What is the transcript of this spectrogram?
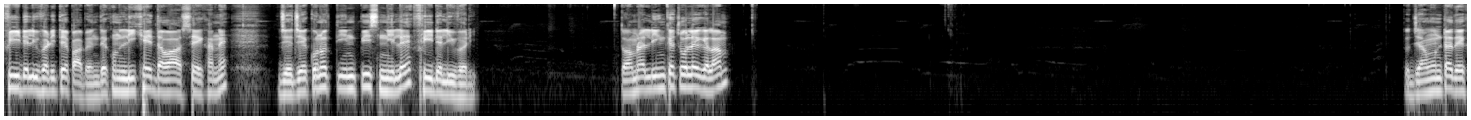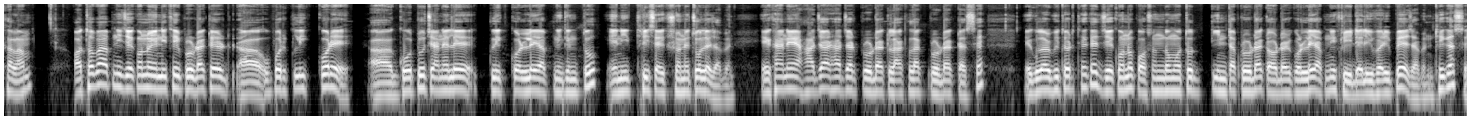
ফ্রি ডেলিভারিতে পাবেন। দেখুন, লিখে দেওয়া আছে এখানে যে যে কোনো তিন পিস নিলে ফ্রি ডেলিভারি তো আমরা লিঙ্কে চলে গেলাম। তো যেমনটা দেখালাম, অথবা আপনি যে কোনো এনি থ্রি প্রোডাক্টের উপর ক্লিক করে গো টু চ্যানেলে ক্লিক করলে আপনি কিন্তু এনি থ্রি সেকশনে চলে যাবেন। এখানে হাজার হাজার প্রোডাক্ট লাখ লাখ প্রোডাক্ট আছে। এগুলোর ভিতর থেকে যে কোনো পছন্দ মতো তিনটা প্রোডাক্ট অর্ডার করলেই আপনি ফ্রি ডেলিভারি পেয়ে যাবেন, ঠিক আছে?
